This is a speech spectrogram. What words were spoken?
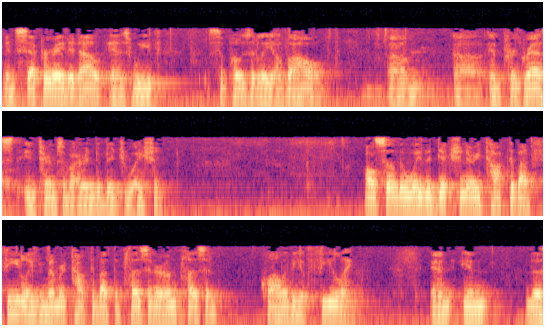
and separated out as we've supposedly evolved um, uh, and progressed in terms of our individuation. Also, the way the dictionary talked about feeling. Remember, it talked about the pleasant or unpleasant quality of feeling. And in the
